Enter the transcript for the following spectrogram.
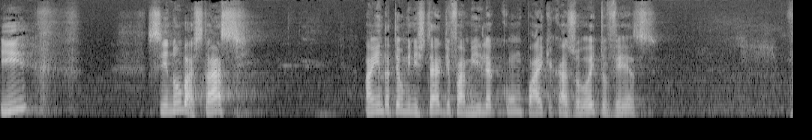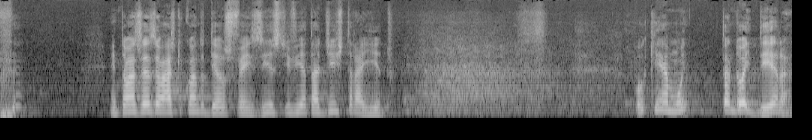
E, se não bastasse, ainda tem um ministério de família com um pai que casou oito vezes. Então, às vezes, eu acho que quando Deus fez isso, devia estar distraído. Porque é muita doideira.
